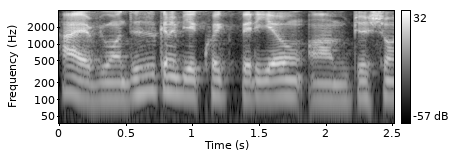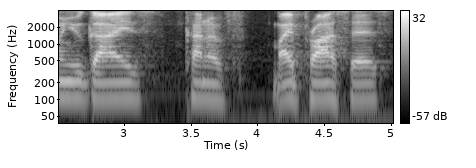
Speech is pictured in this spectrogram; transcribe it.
Hi everyone, this is going to be a quick video um, just showing you guys kind of my process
